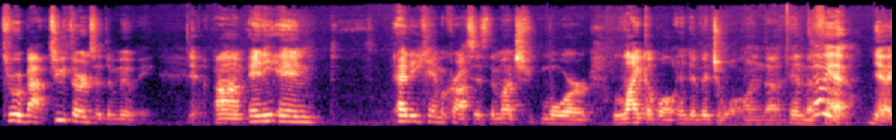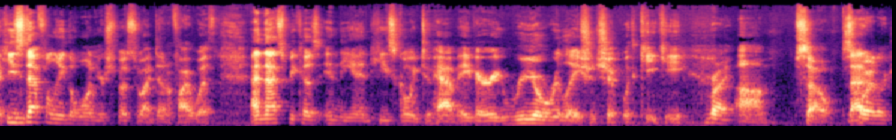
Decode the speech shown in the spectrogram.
through about two thirds of the movie. Yeah. Um, and he, and Eddie came across as the much more likable individual in the in the Oh film. yeah, yeah. He's definitely the one you're supposed to identify with, and that's because in the end he's going to have a very real relationship with Kiki. Right. Um, so that, Spoilers.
